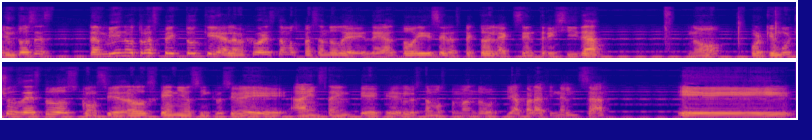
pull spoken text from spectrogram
Entonces, también otro aspecto que a lo mejor estamos pasando de, alto es el aspecto de la excentricidad, ¿no? Porque muchos de estos considerados genios, inclusive Einstein, que, que lo estamos tomando ya para finalizar, eh,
